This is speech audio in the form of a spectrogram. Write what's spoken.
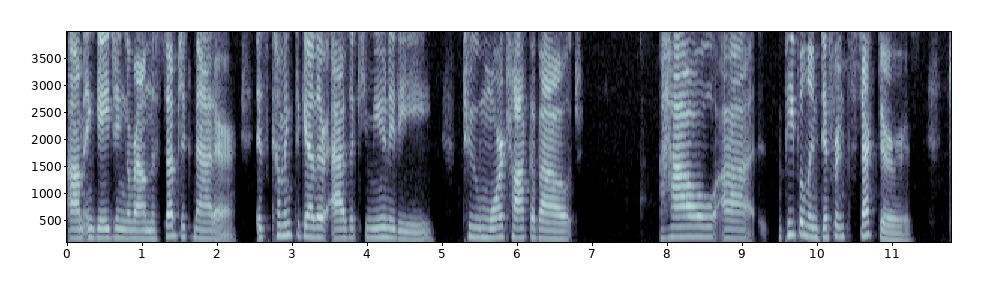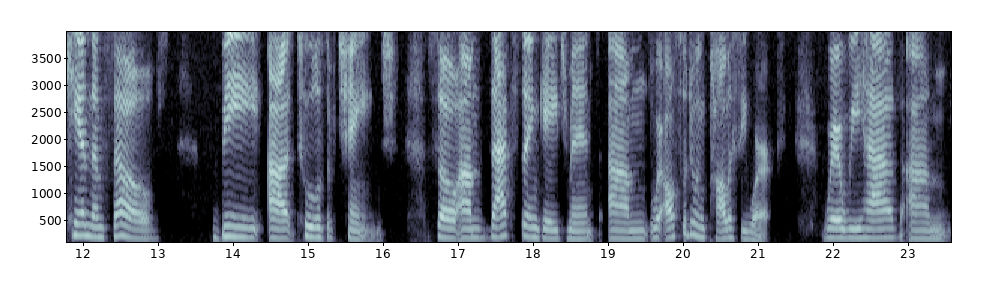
um, engaging around the subject matter it's coming together as a community to more talk about how uh, people in different sectors can themselves be uh, tools of change. So um, that's the engagement. Um, we're also doing policy work where we have um,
